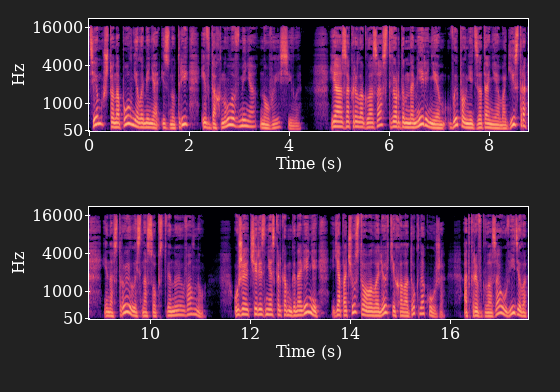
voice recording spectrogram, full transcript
тем, что наполнило меня изнутри и вдохнуло в меня новые силы. Я закрыла глаза с твердым намерением выполнить задание магистра и настроилась на собственную волну. Уже через несколько мгновений я почувствовала легкий холодок на коже. Открыв глаза, увидела,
